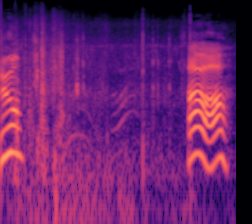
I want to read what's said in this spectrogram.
Bonjour. Ça va?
